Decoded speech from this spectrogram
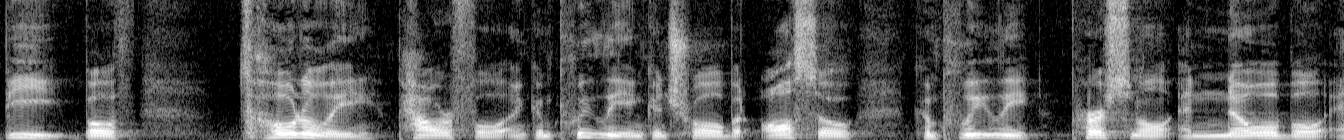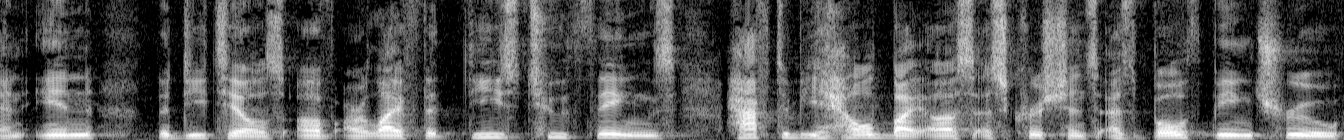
be both totally powerful and completely in control, but also completely personal and knowable and in the details of our life. That these two things have to be held by us as Christians as both being true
